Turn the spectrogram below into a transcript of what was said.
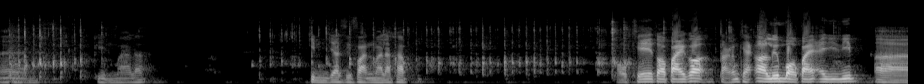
อ่ากลิ่นมาแล้วกลิ่นยาสีฟันมาแล้วครับ โอเค ต่อไปก็ตักน้ำแข็งอ่าลืมบอกไปไอ้นี้อ่า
